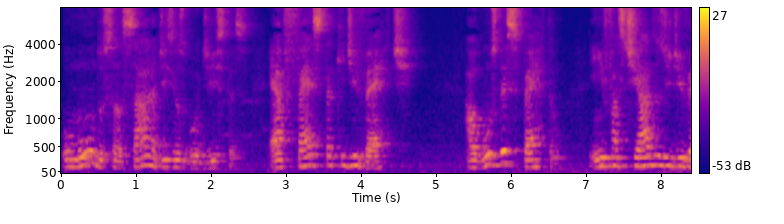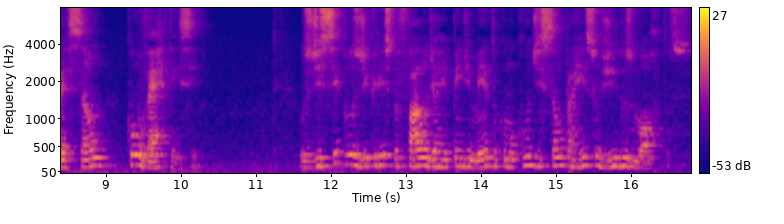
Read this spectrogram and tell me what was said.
o mundo sansara, dizem os budistas, é a festa que diverte. Alguns despertam e, enfastiados de diversão, convertem-se. Os discípulos de Cristo falam de arrependimento como condição para ressurgir dos mortos.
